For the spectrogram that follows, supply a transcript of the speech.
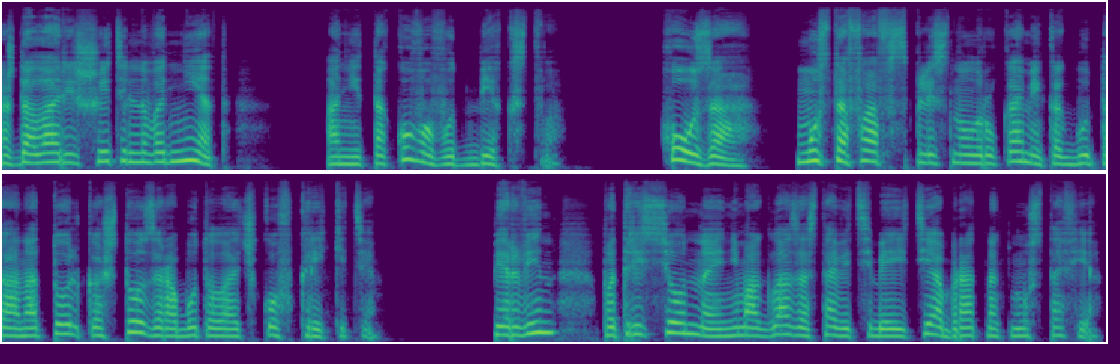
ждала решительного «нет», а не такого вот бегства. «Хуза!» — Мустафа всплеснул руками, как будто она только что заработала очко в крикете. Первин, потрясённая, не могла заставить себя идти обратно к Мустафе.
